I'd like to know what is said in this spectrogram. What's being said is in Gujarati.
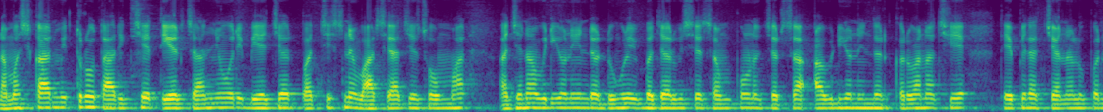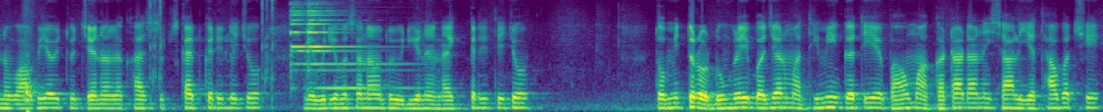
નમસ્કાર મિત્રો, તારીખ છે તેર જાન્યુઆરી બે હજાર પચીસને વારસે આજે સોમવાર. આજના વિડીયોની અંદર ડુંગળી બજાર વિશે સંપૂર્ણ ચર્ચા આ વિડીયોની અંદર કરવાના છીએ. તે પહેલાં ચેનલ ઉપર નવા આવ્યા હોય તો ચેનલને ખાસ સબસ્ક્રાઈબ કરી લેજો અને વીડિયો પસંદ આવે તો વિડીયોને લાઇક કરી દેજો. તો મિત્રો, ડુંગળી બજારમાં ધીમી ગતિએ ભાવમાં ઘટાડાની ચાલ યથાવત છે.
